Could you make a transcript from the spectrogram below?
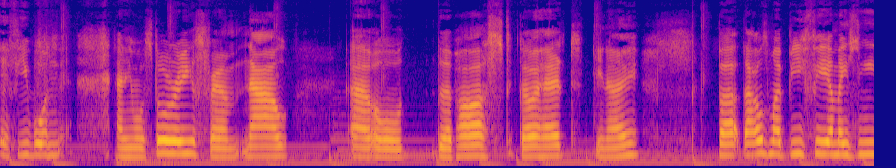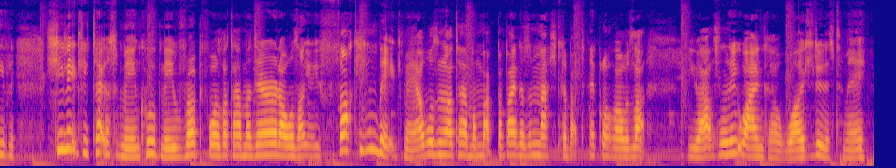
if you want any more stories from now uh, or the past, go ahead, you know. But that was my beefy, amazing evening. She literally texted me and called me right before I was about to have my dinner, and I was like, "You fucking bitch, mate! I wasn't allowed to have my, my burgers and mash till about ten o'clock." I was like, "You absolute wanker! Why'd you do this to me?"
